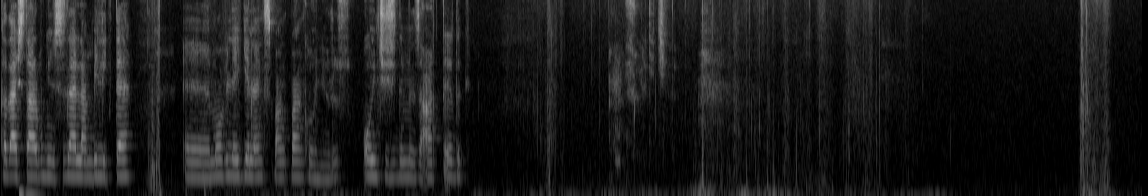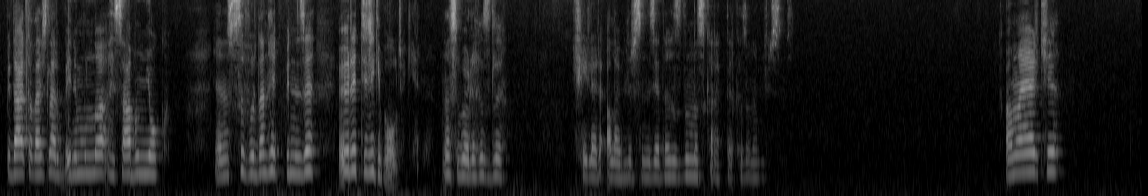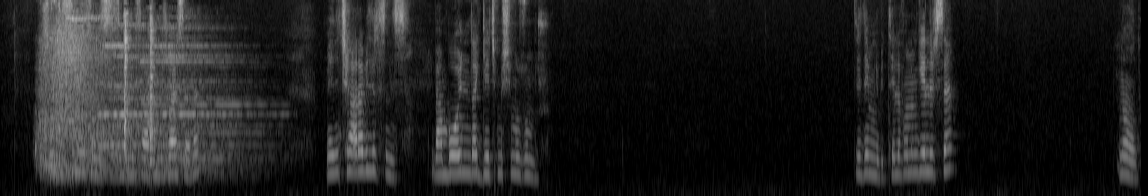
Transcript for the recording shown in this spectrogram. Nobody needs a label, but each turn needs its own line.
Arkadaşlar bugün sizlerle birlikte e, Mobile Legends Bank Bank oynuyoruz. Oyun çeşidimizi arttırdık. Şöyle geçeyim. Bir de arkadaşlar benim bunda hesabım yok. Yani sıfırdan hepinize öğretici gibi olacak yani. Nasıl böyle hızlı şeyleri alabilirsiniz ya da hızlı nasıl karakter kazanabilirsiniz. Ama eğer ki şey düşünüyorsanız sizin hesabınız varsa da beni çağırabilirsiniz. Ben bu oyunda geçmişim uzundur. Dediğim gibi telefonum gelirse ne oldu?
